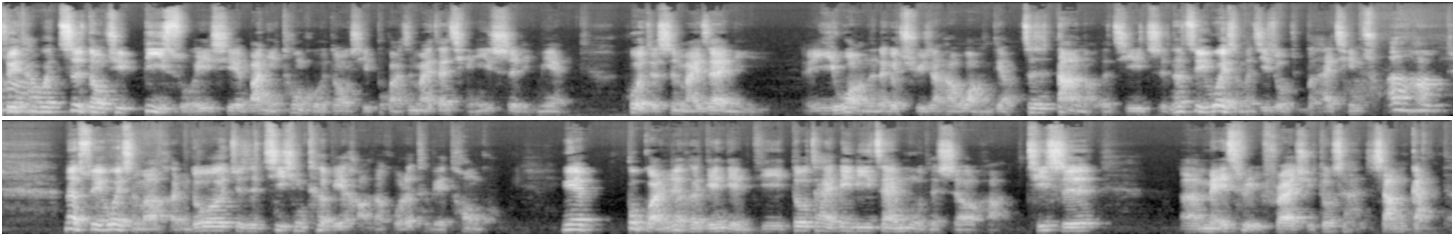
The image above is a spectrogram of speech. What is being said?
所以它会自动去闭锁一些把你痛苦的东西，不管是埋在潜意识里面，或者是埋在你遗忘的那个区，让它忘掉，这是大脑的机制。那至于为什么机制，我就不太清楚。嗯哼，那所以为什么很多就是记性特别好，那活得特别痛苦？因为不管任何点点滴滴都在历历在目的时候，哈，其实，呃，每一次 refresh 都是很伤感的。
